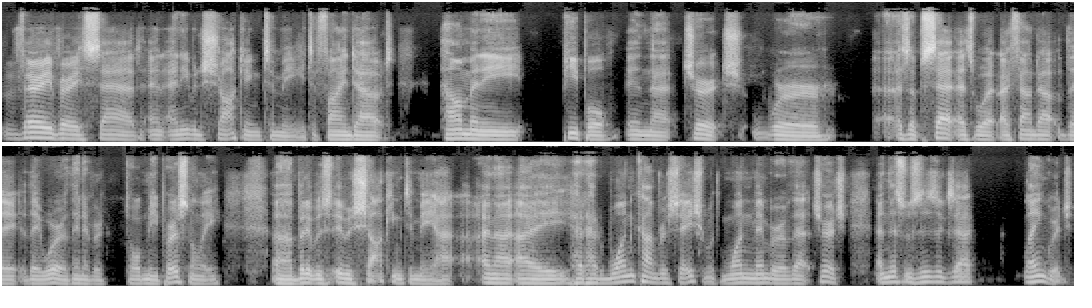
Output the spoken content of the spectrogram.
very very sad and and even shocking to me to find out how many people in that church were as upset as what I found out they they were. They never told me personally, uh, but it was it was shocking to me. I, and I, I had had one conversation with one member of that church, and this was his exact language.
